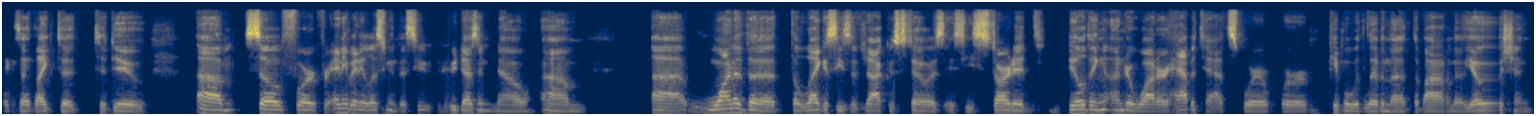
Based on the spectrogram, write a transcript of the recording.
things I'd like to to do. Um, so for for anybody listening to this who, who doesn't know, um, uh, one of the the legacies of Jacques Cousteau is, is he started building underwater habitats where where people would live in the, the bottom of the ocean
